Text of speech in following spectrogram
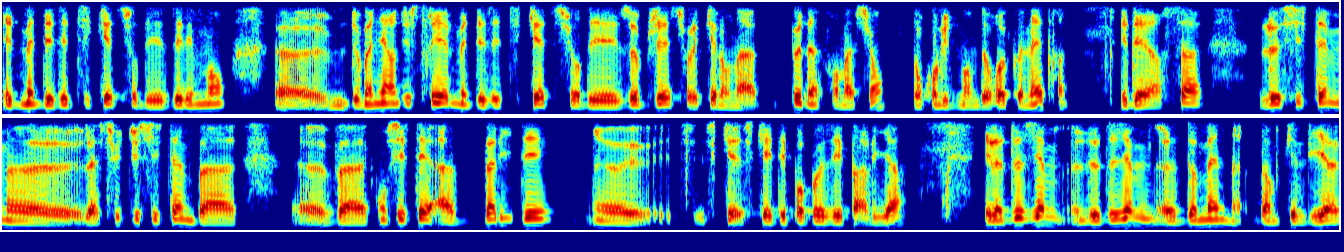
et de mettre des étiquettes sur des éléments euh, de manière industrielle, mettre des étiquettes sur des objets sur lesquels on a peu d'informations. Donc on lui demande de reconnaître. Et derrière ça, le système, euh, la suite du système va, euh, va consister à valider euh, ce, qui a, ce qui a été proposé par l'IA. Et la deuxième, le deuxième euh, domaine dans lequel l'IA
